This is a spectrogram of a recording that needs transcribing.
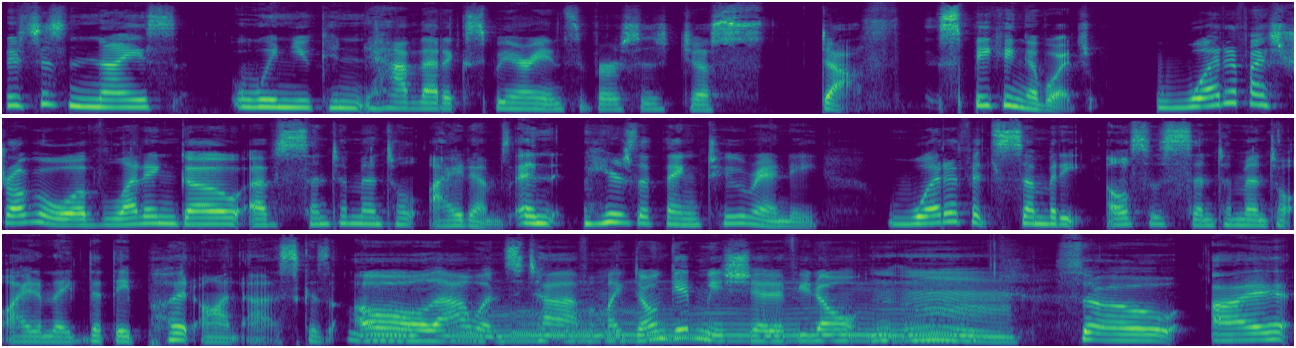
It's just nice when you can have that experience versus just stuff. Speaking of which, what if I struggle of letting go of sentimental items? And here's the thing too, Randi. What if it's somebody else's sentimental item they, that they put on us? Because oh, that one's tough. I'm like, don't give me shit if you don't. Mm-mm. So I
